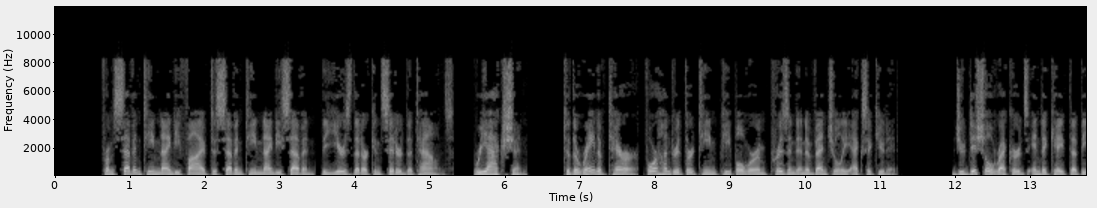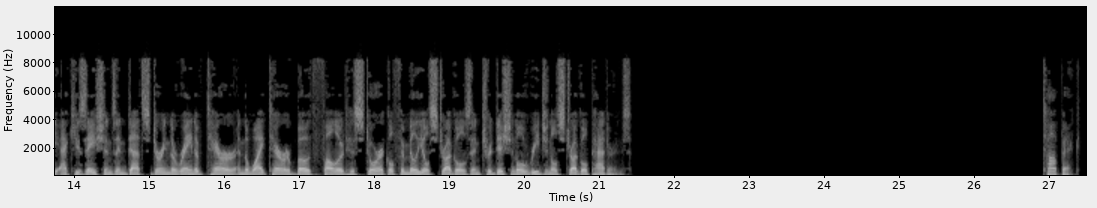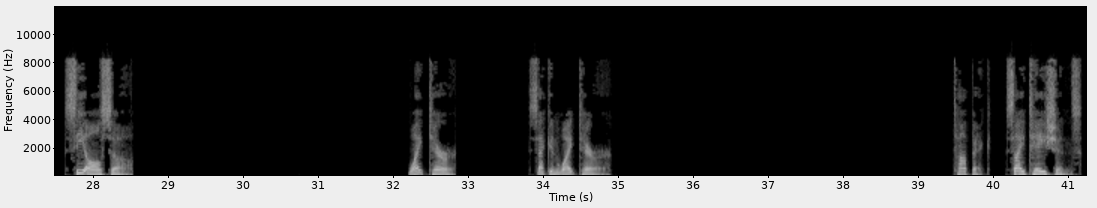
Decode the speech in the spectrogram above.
From 1795 to 1797, the years that are considered the town's reaction to the Reign of Terror, 413 people were imprisoned and eventually executed. Judicial records indicate that the accusations and deaths during the Reign of Terror and the White Terror both followed historical familial struggles and traditional regional struggle patterns. See also. White Terror. Second White Terror. Citations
